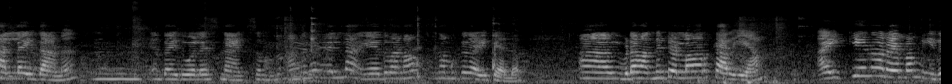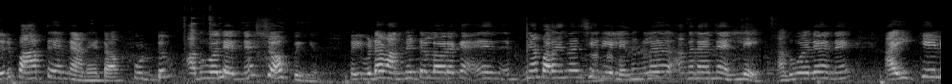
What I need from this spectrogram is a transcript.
നല്ല ഇതാണ്. എന്താ ഇതുപോലെ സ്നാക്സും അങ്ങനെ എല്ലാം ഏത് വേണോ നമുക്ക് കഴിക്കാമല്ലോ ഇവിടെ വന്നിട്ടുള്ളവർക്ക് അറിയാം ഐക്യ എന്ന് പറയുമ്പം ഇതൊരു പാർട്ട് തന്നെയാണ് കേട്ടോ. ഫുഡും അതുപോലെ തന്നെ ഷോപ്പിങ്ങും ഇപ്പൊ ഇവിടെ വന്നിട്ടുള്ളവരൊക്കെ ഞാൻ പറയുന്നത് ശരിയല്ലേ? നിങ്ങൾ അങ്ങനെ തന്നെ അല്ലേ? അതുപോലെ തന്നെ ഐക്യയിൽ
